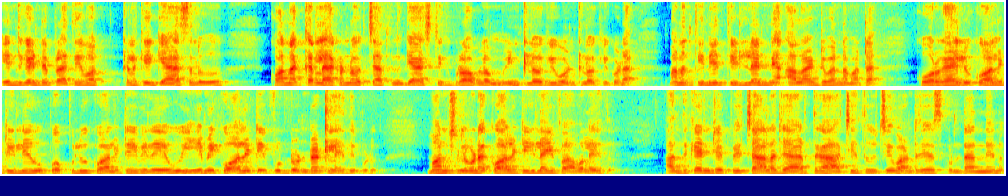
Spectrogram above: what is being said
ఎందుకంటే ప్రతి ఒక్కరికి గ్యాసులు కొనక్కర లేకుండా వచ్చేస్తుంది. గ్యాస్ట్రిక్ ప్రాబ్లం ఇంట్లోకి ఒంట్లోకి కూడా. మనం తినే తిళ్ళన్నీ అలాంటివన్నమాట. కూరగాయలు క్వాలిటీ లేవు పప్పులు క్వాలిటీ లేవు ఏమీ క్వాలిటీ ఫుడ్ ఉండట్లేదు ఇప్పుడు. మనుషులు కూడా క్వాలిటీ లైఫ్ అవ్వలేదు. అందుకని చెప్పి చాలా జాగ్రత్తగా ఆచితూచి వంట చేసుకుంటాను నేను.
